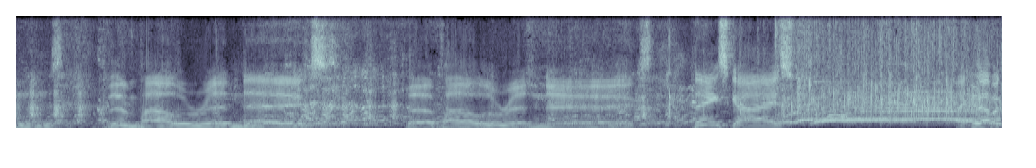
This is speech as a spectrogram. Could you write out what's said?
burns. Them pile of rednecks. The pile of rednecks. Thanks, guys. I do have a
